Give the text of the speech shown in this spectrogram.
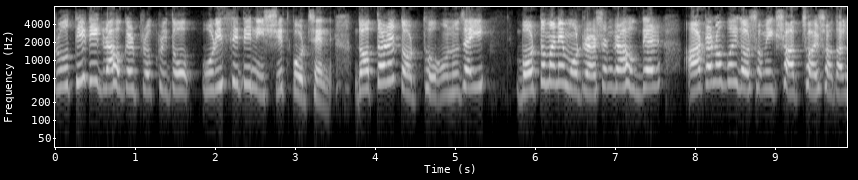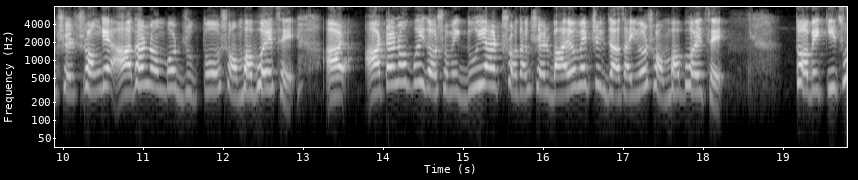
প্রতিটি গ্রাহকের প্রকৃত পরিস্থিতি নিশ্চিত করছেন। দপ্তরের তথ্য অনুযায়ী বর্তমানে মোট রেশন গ্রাহকদের আটানব্বই দশমিক সাত ছয় শতাংশের সঙ্গে আধার নম্বর যুক্ত সম্ভব হয়েছে। আর আটানব্বই দশমিক দুই আট শতাংশের বায়োমেট্রিক যাচাইও সম্ভব হয়েছে। তবে কিছু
